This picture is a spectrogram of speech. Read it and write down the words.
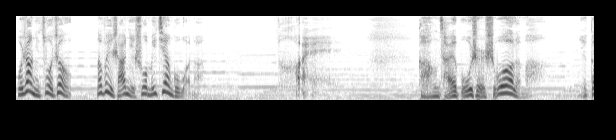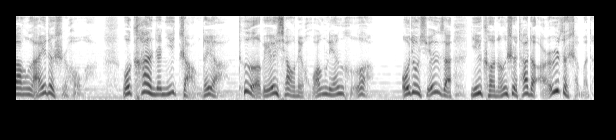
我让你作证，那为啥你说没见过我呢？嗨，刚才不是说了吗？你刚来的时候啊，我看着你长得呀特别像那黄连河，我就寻思你可能是他的儿子什么的。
